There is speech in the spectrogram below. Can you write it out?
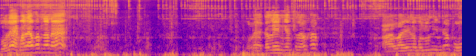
ตัวแรกมาแล้วครับนะนะ ตัวแรกก็ เล่นกันแล้วครับ อะไรเรามาลุ้นกันครับผม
